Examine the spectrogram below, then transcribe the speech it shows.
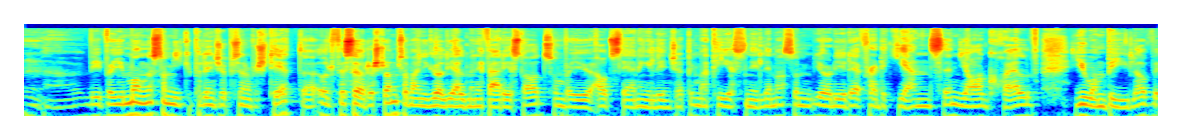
Mm. Eh, vi var ju många som gick på Linköpings universitet. Uh, Ulfe Söderström som vann ju Guldhjälmen i Färjestad som var ju outstanding i Linköping. Mattias Nilima som gjorde ju det. Fredrik Jensen, jag själv, Johan Bylov.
